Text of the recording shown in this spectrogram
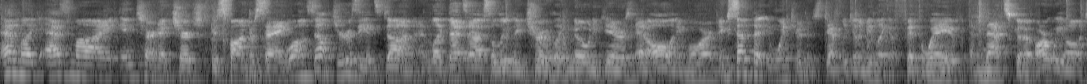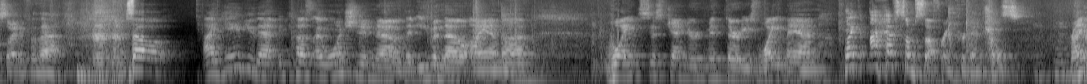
and like, as my intern at church is fond of saying, well, in South Jersey it's done, and like that's absolutely true. Like nobody cares at all anymore, except that in winter there's definitely going to be like a fifth wave, and that's gonna. Are we all excited for that? so I gave you that because I want you to know that even though I am a white cisgendered mid 30s white man, like I have some suffering credentials, right?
